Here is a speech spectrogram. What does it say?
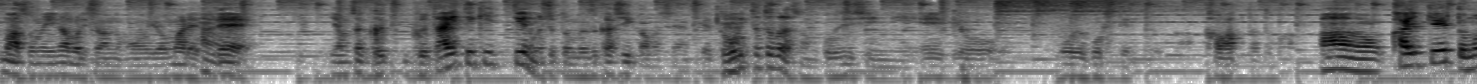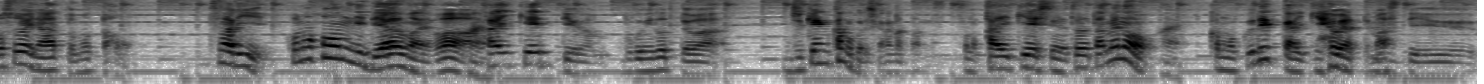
まあその稲森さんの本を読まれて、はい、山本さん具体的っていうのもちょっと難しいかもしれないですけど、どういったところがそのご自身に影響を及ぼしてるというか変わったとか？あの会計って面白いなと思った本。つまりこの本に出会う前は、会計っていうのは僕にとっては受験科目でしかなかったんです。その会計士を取るための科目で会計をやってますっていう、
